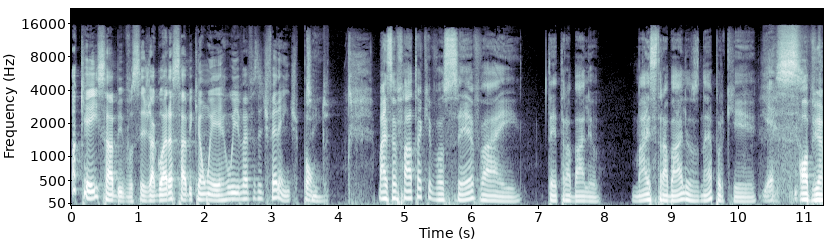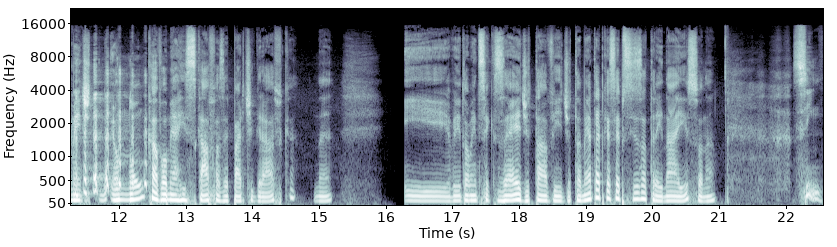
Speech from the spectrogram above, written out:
ok, sabe? Você já agora sabe que é um erro e vai fazer diferente. Ponto. Sim. Mas o fato é que você vai ter trabalho, mais trabalhos, né? Porque, Yes. obviamente, eu nunca vou me arriscar a fazer parte gráfica, né? E eventualmente, se quiser editar vídeo também, até porque você precisa treinar isso, né? Sim.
